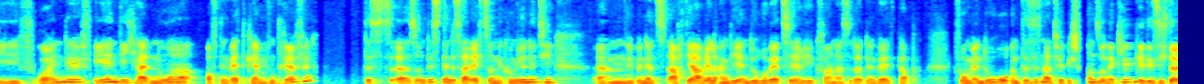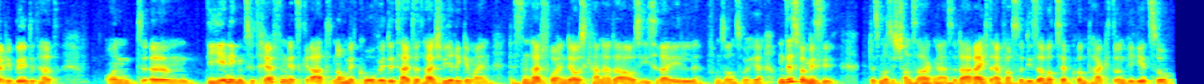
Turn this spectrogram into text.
die Freunde fehlen, die ich halt nur auf den Wettkämpfen treffe das äh, so ein bisschen, das ist halt echt so eine Community. Ähm, ich bin jetzt acht Jahre lang die Enduro-Weltserie gefahren, also da den Weltcup vom Enduro und das ist natürlich schon so eine Clique, die sich da gebildet hat. Und ähm, diejenigen zu treffen, jetzt gerade noch mit Covid, ist halt total schwierig. Ich meine, das sind halt Freunde aus Kanada, aus Israel, von sonst woher. Und das vermisse ich. Das muss ich schon sagen. Also da reicht einfach so dieser WhatsApp-Kontakt und wie geht's so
